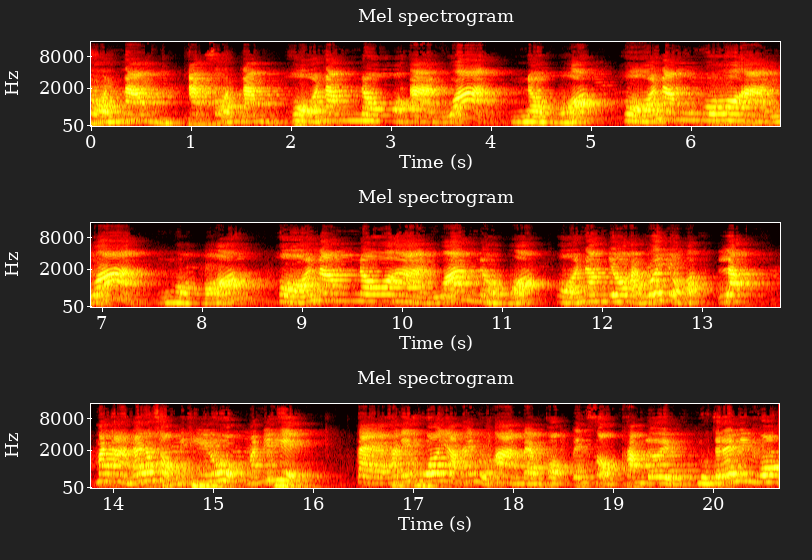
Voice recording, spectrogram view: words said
ษรนำอักษรนำหอนำนออ่านว่าหนอ หอนำงออ่านว่าหงอหอนำนออ่านว่าหนอ หอนำยออ่านว่าหยอลักมันอ่านได้ทั้งสองวิธีลูก มันไม่ผิด แต่คราวนี้ครูอยากให้หนูอ่านแบบออกเป็นสองคำเลย หนูจะได้ไม่งง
